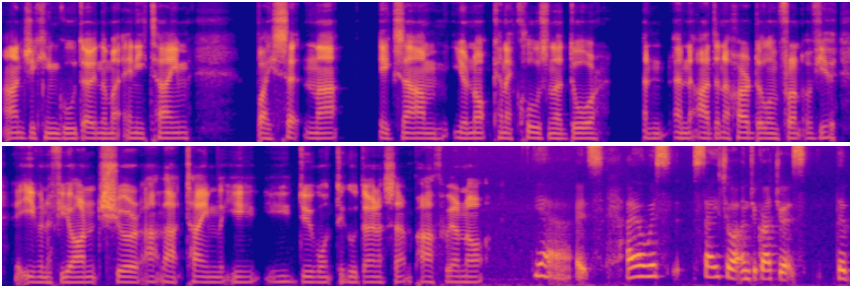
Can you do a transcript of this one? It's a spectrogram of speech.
and you can go down them at any time by sitting that exam you're not kind of closing a door and, and adding a hurdle in front of you even if you aren't sure at that time that you you do want to go down a certain pathway or not. Yeah it's i always say to our undergraduates the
